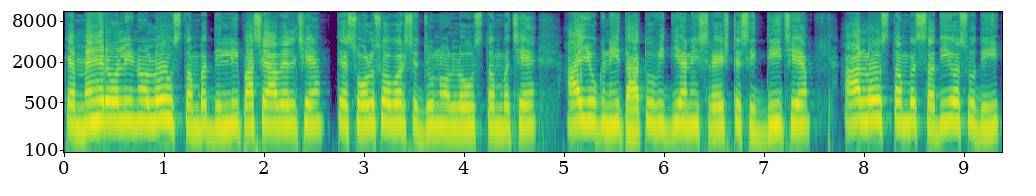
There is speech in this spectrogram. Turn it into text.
કે મહેરોલીનો લોહ સ્તંભ દિલ્હી પાસે આવેલ છે. તે સોળસો વર્ષ જૂનો લોહ સ્તંભ છે. આ યુગની ધાતુ વિદ્યાની શ્રેષ્ઠ સિદ્ધિ છે. આ લોહ સ્તંભ સદીઓ સુધી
